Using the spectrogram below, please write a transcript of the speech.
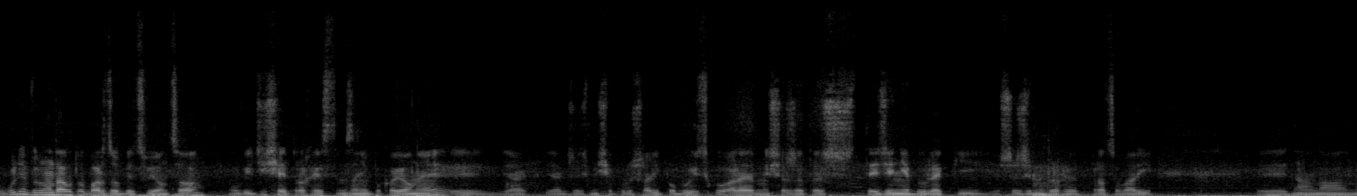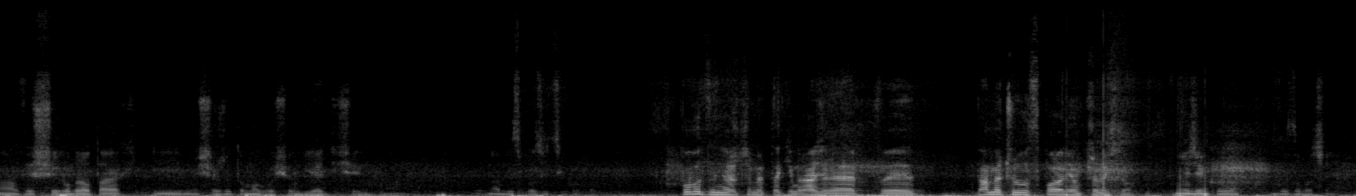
Ogólnie wyglądało to bardzo obiecująco. Mówię, dzisiaj trochę jestem zaniepokojony, y, jak, jak żeśmy się poruszali po boisku, ale myślę, że też tydzień nie był lekki. Jeszcze żeśmy trochę pracowali y, na, na, na wyższych obrotach i myślę, że to mogło się odbijać dzisiaj na, na dyspozycji chłopaków. Powodzenia życzymy w takim razie w, na meczu z Polonią w Przemyślu. Nie dziękuję. Do zobaczenia.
